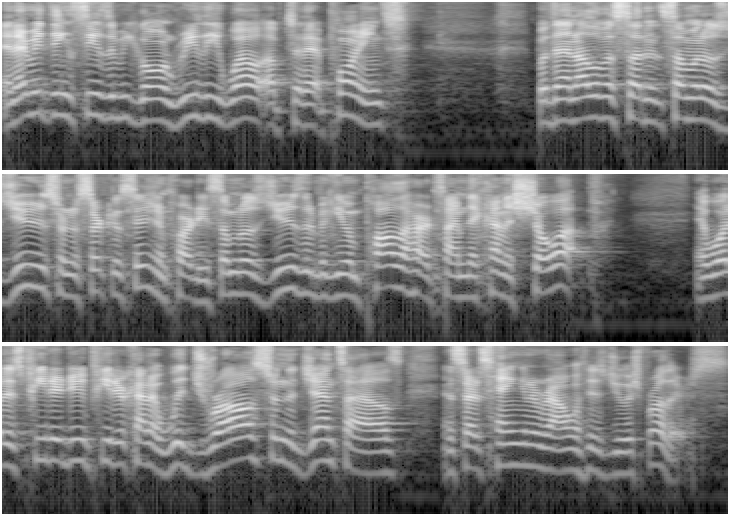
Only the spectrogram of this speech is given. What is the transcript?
And everything seems to be going really well up to that point. But then all of a sudden, some of those Jews from the circumcision party, some of those Jews that have been giving Paul a hard time, they kind of show up. And what does Peter do? Peter kind of withdraws from the Gentiles and starts hanging around with his Jewish brothers.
